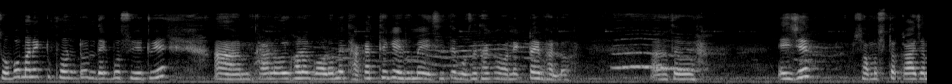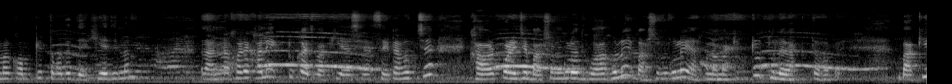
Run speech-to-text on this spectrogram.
শোবো মানে একটু ফোন টোন দেখব, শুয়ে টুয়ে। কারণ ওই ঘরে গরমে থাকার থেকে রুমে এসিতে বসে থাকা অনেকটাই ভালো। তো এই যে, সমস্ত কাজ আমার কমপ্লিট তোমাদের দেখিয়ে দিলাম। রান্নাঘরে খালি একটু কাজ বাকি আছে। সেটা হচ্ছে খাওয়ার পরে যে বাসনগুলো ধোয়া হলো, এই বাসনগুলো এখন আমাকে একটু তুলে রাখতে হবে। বাকি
